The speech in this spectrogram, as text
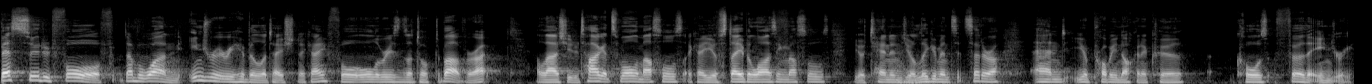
Best suited for, number one, injury rehabilitation, okay, for all the reasons I talked above, right? Allows you to target smaller muscles, okay, your stabilizing muscles, your tendons, your ligaments, etc., and you're probably not going to cause further injury.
